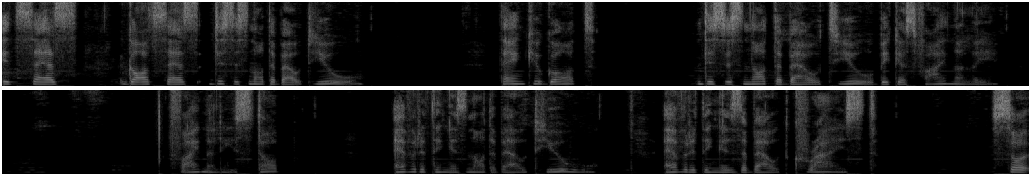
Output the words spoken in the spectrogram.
it says, God says, this is not about you. Thank you, God. This is not about you because finally, finally, stop. Everything is not about you. Everything is about Christ. So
